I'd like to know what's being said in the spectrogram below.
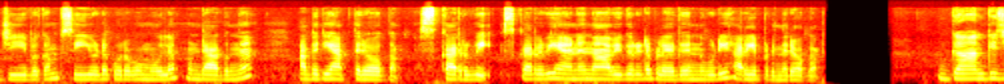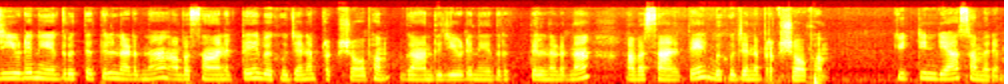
ജീവകം സിയുടെ കുറവ് മൂലം ഉണ്ടാകുന്ന അപര്യാപ്ത രോഗം. സ്കർവി. സ്കർവിയാണ് നാവികരുടെ പ്ലേഗ് എന്നുകൂടി അറിയപ്പെടുന്ന രോഗം. ഗാന്ധിജിയുടെ നേതൃത്വത്തിൽ നടന്ന അവസാനത്തെ ബഹുജന പ്രക്ഷോഭം. ഗാന്ധിജിയുടെ നേതൃത്വത്തിൽ നടന്ന അവസാനത്തെ ബഹുജന പ്രക്ഷോഭം. ക്വിറ്റ് ഇന്ത്യ സമരം.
